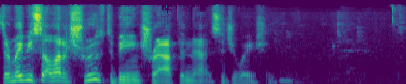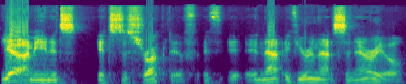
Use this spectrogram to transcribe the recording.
there may be a lot of truth to being trapped in that situation. Yeah, I mean, it's it's destructive. If in that if you're in that scenario,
